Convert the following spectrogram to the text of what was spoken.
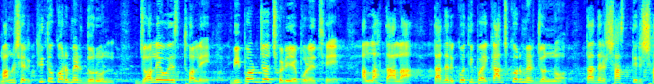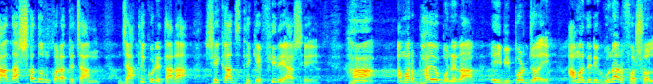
মানুষের কৃতকর্মের দরুন, জলে ও স্থলে বিপর্যয় ছড়িয়ে পড়েছে। আল্লাহ তাআলা তাদের কতিপয় কাজকর্মের জন্য তাদের শাস্তির স্বাদ আস্বাদন করাতে চান, যাতে করে তারা সে কাজ থেকে ফিরে আসে। হ্যাঁ আমার ভাই বোনেরা, এই বিপর্যয় আমাদেরই গুনার ফসল।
